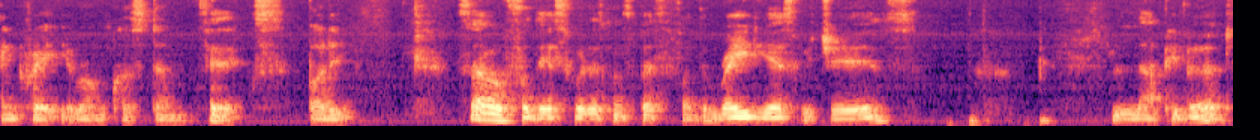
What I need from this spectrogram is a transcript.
and create your own custom physics body. So for this we're just going to specify the radius which is Flappy Bird.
